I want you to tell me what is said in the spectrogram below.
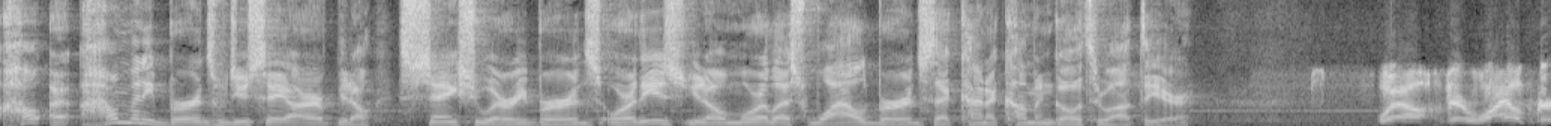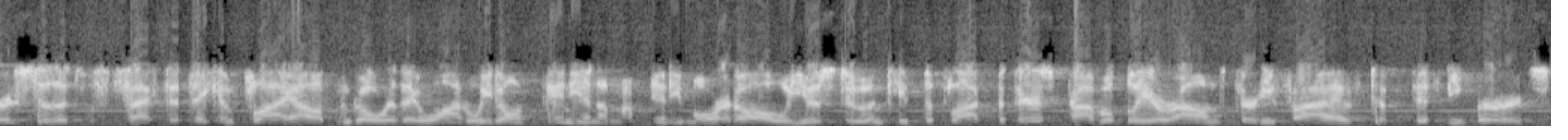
how uh, how many birds would you say are you know sanctuary birds, or are these you know more or less wild birds that kind of come and go throughout the year? Well, they're wild birds to the fact that they can fly out and go where they want. We don't pinion them anymore at all. We used to and keep the flock, but there's probably around 35 to 50 birds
